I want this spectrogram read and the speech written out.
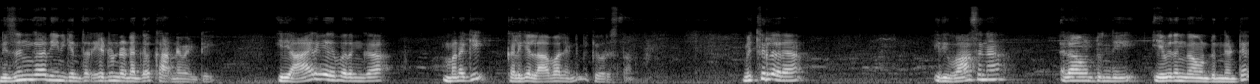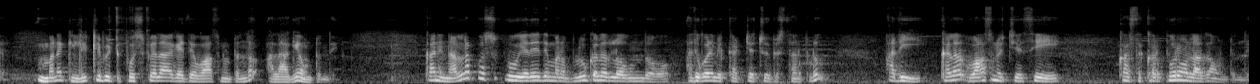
నిజంగా దీనికి ఇంత రేటు ఉండడం గల కారణం ఏంటి ఇది ఆయుర్వేద పరంగా మనకి కలిగే లాభాలేంటి మీకు వివరిస్తాను. మిత్రులరా ఇది వాసన ఎలా ఉంటుంది? ఏ విధంగా ఉంటుంది అంటే మనకి లిటిల్ బిట్ పసుపు ఎలాగైతే వాసన ఉంటుందో అలాగే ఉంటుంది. కానీ నల్ల పసుపు ఏదైతే మన బ్లూ కలర్లో ఉందో అది కూడా మీకు కట్ చేసి చూపిస్తాను ఇప్పుడు. అది కలర్ వాసన వచ్చేసి కాస్త కర్పూరం లాగా ఉంటుంది.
